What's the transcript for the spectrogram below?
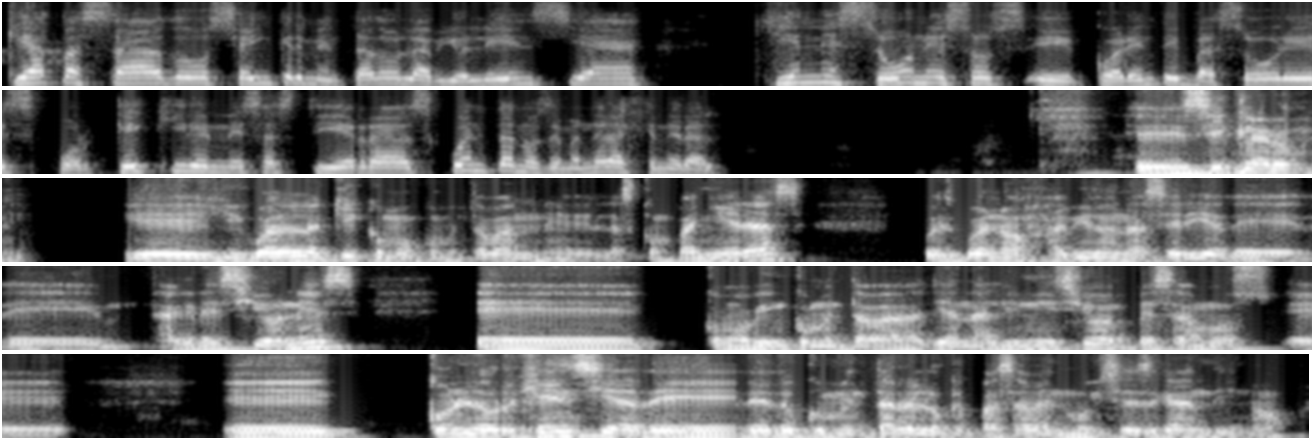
¿qué ha pasado? ¿Se ha incrementado la violencia? ¿Quiénes son esos 40 invasores? ¿Por qué quieren esas tierras? Cuéntanos de manera general. Eh, sí, claro. Eh, igual aquí, como comentaban eh, las compañeras, pues bueno, ha habido una serie de, agresiones. como bien comentaba Diana al inicio, empezamos con la urgencia de, documentar lo que pasaba en Moisés Gandhi, ¿no?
